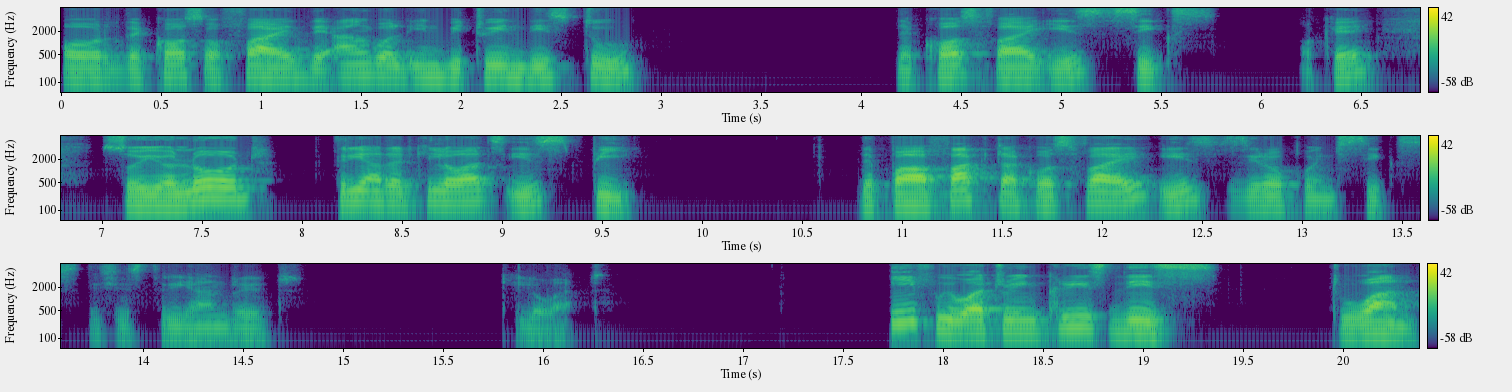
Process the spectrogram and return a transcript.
or the cos of phi, the angle in between these two, the cos phi is 6. Okay, so your load 300 kilowatts is P. The power factor cos phi is 0.6. This is 300 kilowatt. If we were to increase this to 1,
